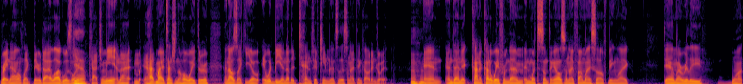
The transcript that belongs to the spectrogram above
right now. Like their dialogue was like Yeah. catching me and I m- it had my attention the whole way through. And I was like, yo, it would be another 10, 15 minutes of this and I think I would enjoy it. Mhm. And and then it kind of cut away from them and went to something else. And I found myself being like, damn, I really want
